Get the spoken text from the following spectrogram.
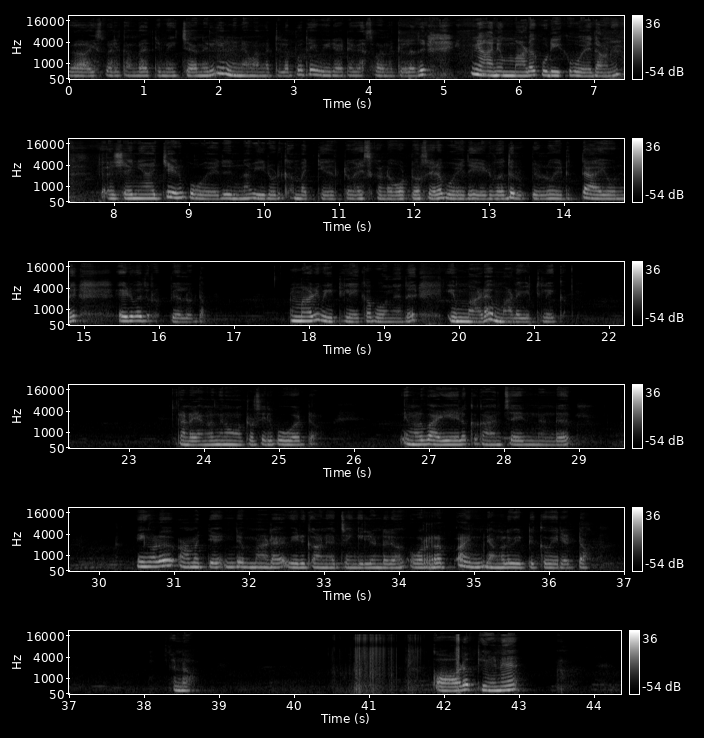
Guys welcome back to my channel ഇന്ന് ഞാൻ വന്നിട്ടുള്ള പുതിയ വീഡിയോ ആയിട്ട് ഗസ് വന്നിട്ടുള്ളത് ഞാൻ ഉമ്മയുടെ കുടിയേക്ക് പോയതാണ്. ശനിയാഴ്ചയാണ് പോയത്. ഇന്ന് വീഡിയോ എടുക്കാൻ പറ്റിയത് കേട്ടോ ഗൈസ് കണ്ട ഓട്ടോറിക്ഷയിൽ പോയത്. എഴുപത് റുപ്യുള്ളൂ എടുത്തായതുകൊണ്ട് എഴുപത് റുപ്യുള്ളൂ കേട്ടോ ഉമ്മയുടെ വീട്ടിലേക്കാണ് പോകുന്നത്. ഇമ്മയുടെ ഉമ്മയുടെ വീട്ടിലേക്ക്. കണ്ടോ ഞങ്ങളിങ്ങനെ ഓട്ടോറിക്ഷയിൽ പോവാട്ടോ ഞങ്ങൾ വഴിയിലൊക്കെ കാണിച്ചു തരുന്നുണ്ട്. നിങ്ങൾ ആ മറ്റേ എന്റെ ഉമ്മയുടെ വീട് കാണുക വെച്ചെങ്കിൽ ഉണ്ടല്ലോ ഉറപ്പായി ഞങ്ങൾ വീട്ടിലേക്ക് വരിക കേട്ടോ. കണ്ടോ? കോടൊക്കെയാണ്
